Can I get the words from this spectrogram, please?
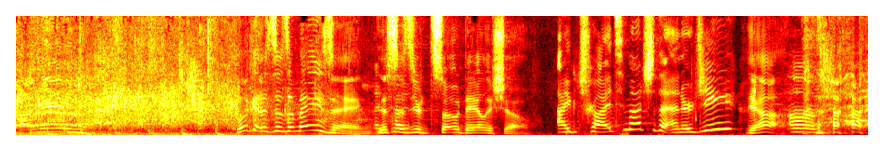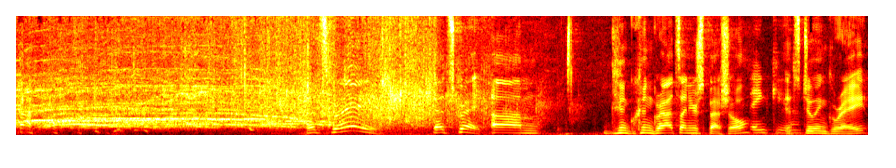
I mean, look at this is amazing. This is your so daily show. I tried to match the energy. Yeah. Um, That's great. That's great. Um, congrats on your special. Thank you. It's doing great.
